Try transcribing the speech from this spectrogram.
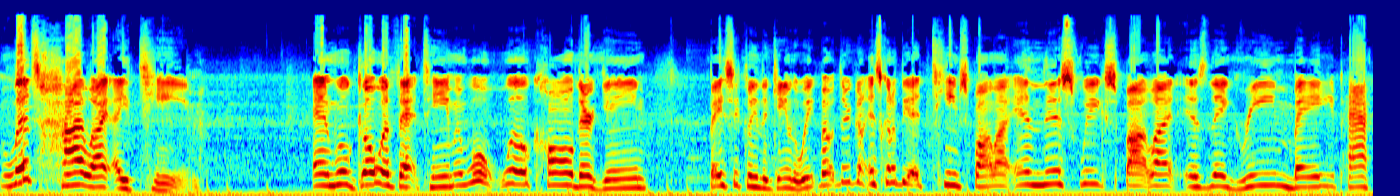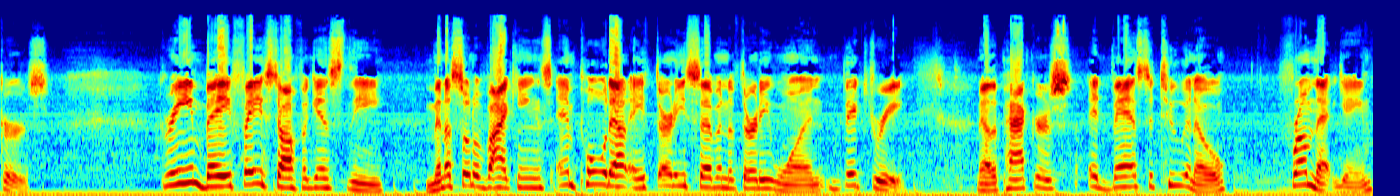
let's highlight a team. And we'll go with that team and we'll we'll call their game basically the game of the week, but they're going it's going to be a team spotlight and this week's spotlight is the Green Bay Packers. Green Bay faced off against the Minnesota Vikings and pulled out a 37 to 31 victory. Now the Packers advanced to 2 and 0 from that game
